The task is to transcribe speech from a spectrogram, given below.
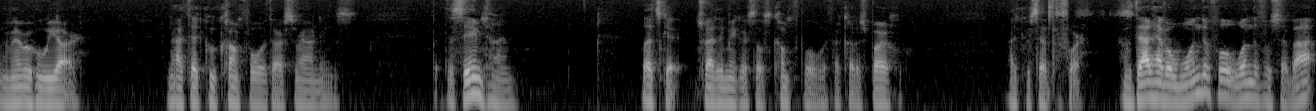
remember who we are, not get too comfortable with our surroundings, but at the same time, let's get try to make ourselves comfortable with Hakadosh Baruch Hu, like we said before. And with that, have a wonderful, wonderful Shabbat.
